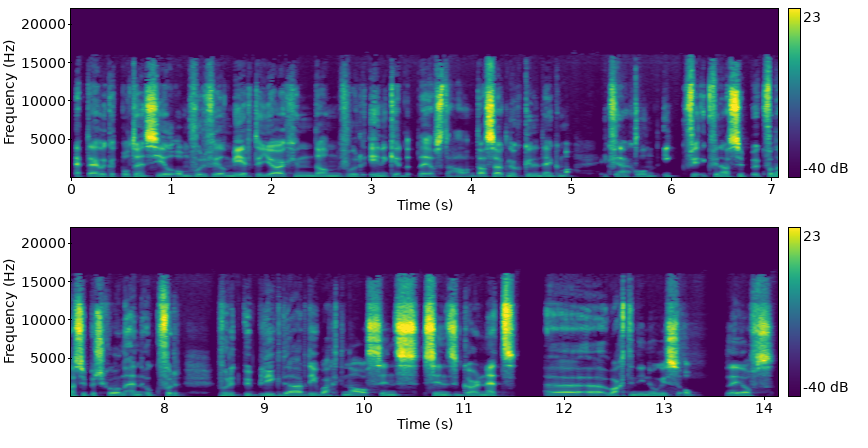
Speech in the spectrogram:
hebt eigenlijk het potentieel om voor veel meer te juichen dan voor één keer de playoffs te halen. Dat zou ik nog kunnen denken, maar ik vind dat gewoon... Ik, vind, ik, vind dat super, ik vond dat super schoon. En ook voor, voor het publiek daar, die wachten al sinds, sinds Garnett, eh, eh, wachten die nog eens op playoffs.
